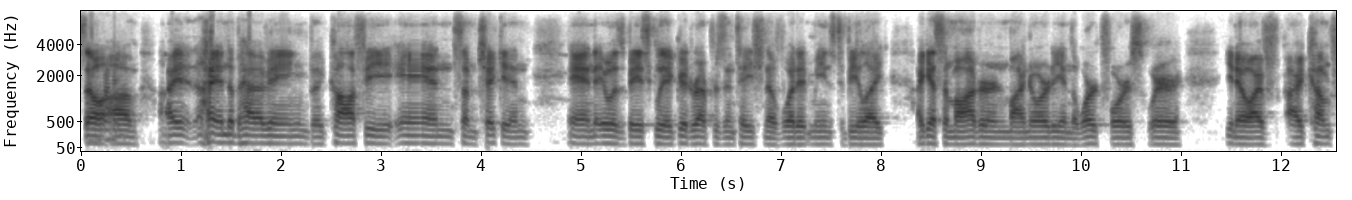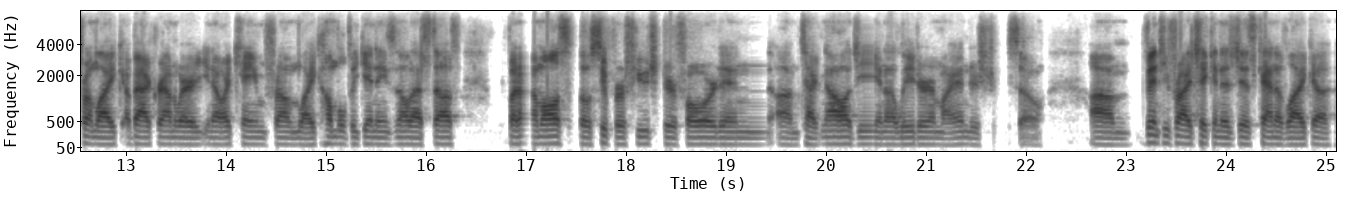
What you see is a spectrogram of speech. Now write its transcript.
So right. um, I, I end up having the coffee and some chicken. And it was basically a good representation of what it means to be like, I guess, a modern minority in the workforce where, you know, I've, I come from like a background where, you know, I came from like humble beginnings and all that stuff but I'm also super future forward in um, technology and a leader in my industry. So um, Venti Fried Chicken is just kind of like a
